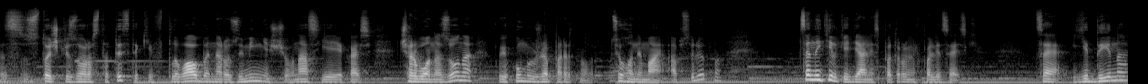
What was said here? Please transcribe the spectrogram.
з точки зору статистики впливав би на розуміння, що в нас є якась червона зона, яку ми вже перетнули. Цього немає абсолютно. Це не тільки діяльність патрульних поліцейських, це єдина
